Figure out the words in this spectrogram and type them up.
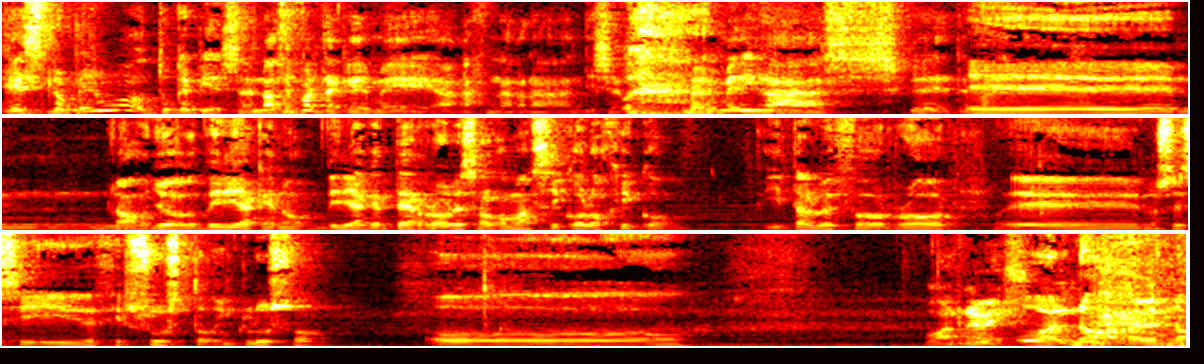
¿Es lo mismo? ¿Tú qué piensas? No hace falta que me hagas una gran disertación, que me digas... qué te. Eh, no, yo diría que no. Diría que terror es algo más psicológico y tal vez horror, eh, no sé si decir susto incluso, o O al revés. O al, no, al revés no.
